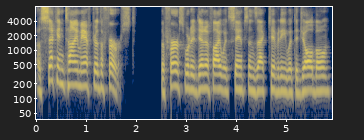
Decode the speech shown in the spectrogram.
a second time after the first. The first would identify with Samson's activity with the jawbone.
